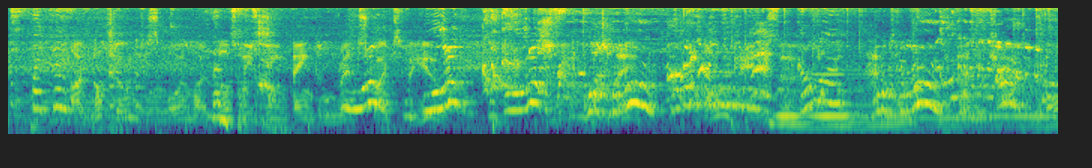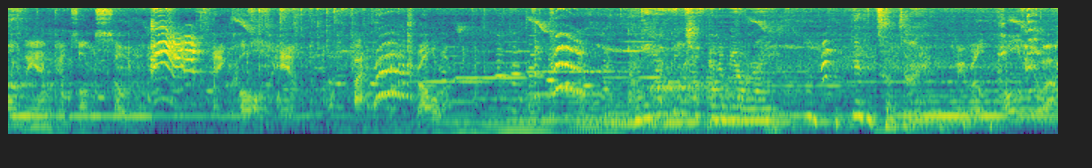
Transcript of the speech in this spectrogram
Just like this. I'm not going to spoil my Them talk. green paint and red stripes for you. Okay, Go sir. on. And in charge all the engines on Sodor. They call him the Fat Controller. Do you think she's gonna be alright? Give it some time. We will pull you out,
